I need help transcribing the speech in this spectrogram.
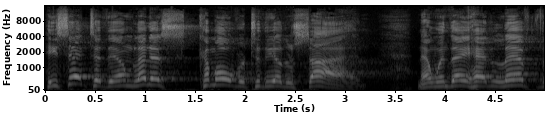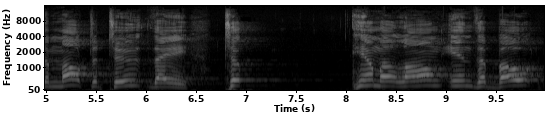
he said to them, Let us come over to the other side. Now, when they had left the multitude, they took him along in the boat,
